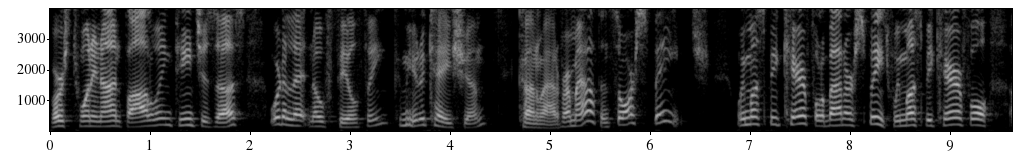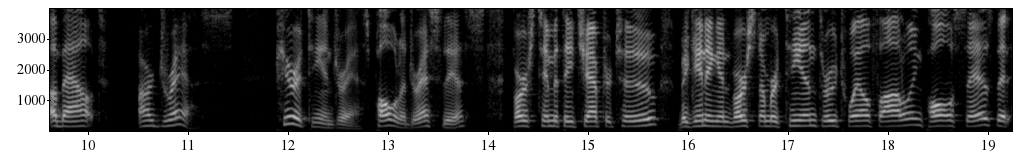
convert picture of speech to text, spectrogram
verse 29 following teaches us we're to let no filthy communication come out of our mouth. And so our speech. We must be careful about our speech. We must be careful about our dress purity in dress. Paul addressed this. 1 Timothy chapter 2, beginning in verse number 10 through 12 following, Paul says that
